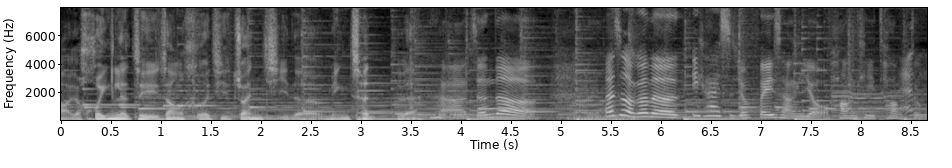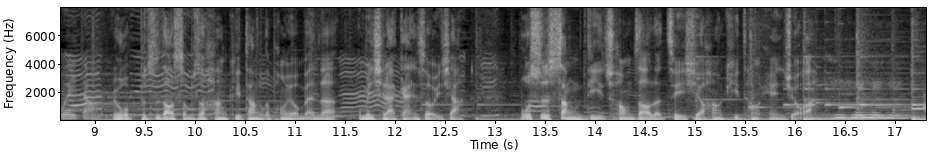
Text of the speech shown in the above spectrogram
啊，就回应了这一张合集专辑的名称，对不对？啊，真的。那这首歌的一开始就非常有 honky tonk 的味道。如果不知道什么是 honky tonk 的朋友们呢，我们一起来感受一下。不是上帝创造了这些 honky tonk angel 啊。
